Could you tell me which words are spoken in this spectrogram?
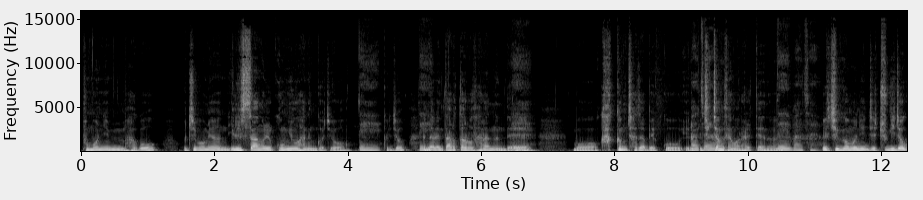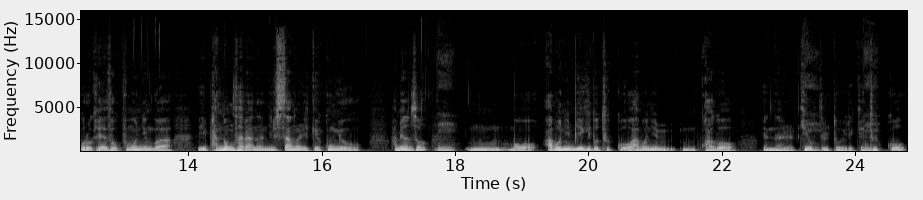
부모님하고 어찌 보면 일상을 공유하는 거죠. 네. 그죠? 네. 옛날엔 따로따로 살았는데 네. 뭐 가끔 찾아뵙고 이렇게 맞아요. 직장 생활할 때는 네, 맞아요. 지금은 이제 주기적으로 계속 부모님과 이 반농사라는 일상을 이렇게 공유 하면서 네. 음, 뭐, 아버님 얘기도 듣고, 아버님, 음, 과거 옛날 기억들도 이렇게 네. 듣고,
